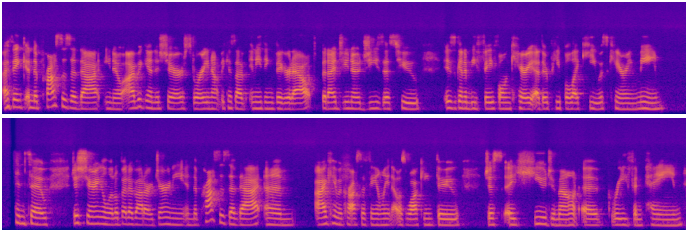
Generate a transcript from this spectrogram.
I think in the process of that, you know, I began to share a story not because I have anything figured out, but I do know Jesus who is going to be faithful and carry other people like He was carrying me. And so, just sharing a little bit about our journey in the process of that, um, I came across a family that was walking through just a huge amount of grief and pain.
